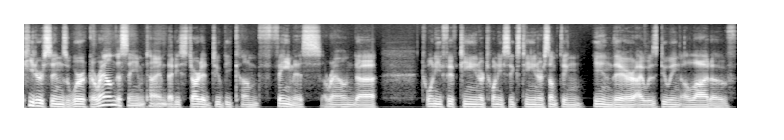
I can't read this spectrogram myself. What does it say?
Peterson's work around the same time that he started to become famous, around uh, 2015 or 2016 or something in there. I was doing a lot of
